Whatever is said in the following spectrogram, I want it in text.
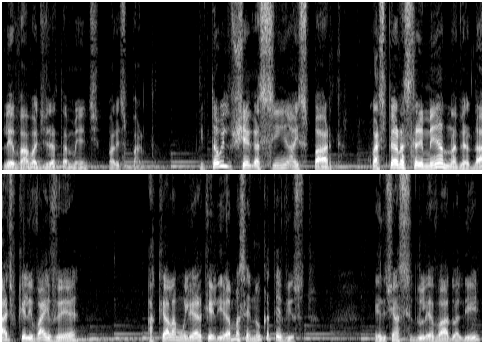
levava diretamente para Esparta. Então ele chega assim a Esparta, com as pernas tremendo, na verdade, porque ele vai ver aquela mulher que ele ama sem nunca ter visto. Ele tinha sido levado ali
